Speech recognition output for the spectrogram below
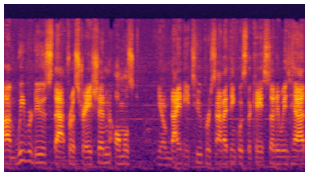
Um, we reduce that frustration almost, you know, 92% I think was the case study we had.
